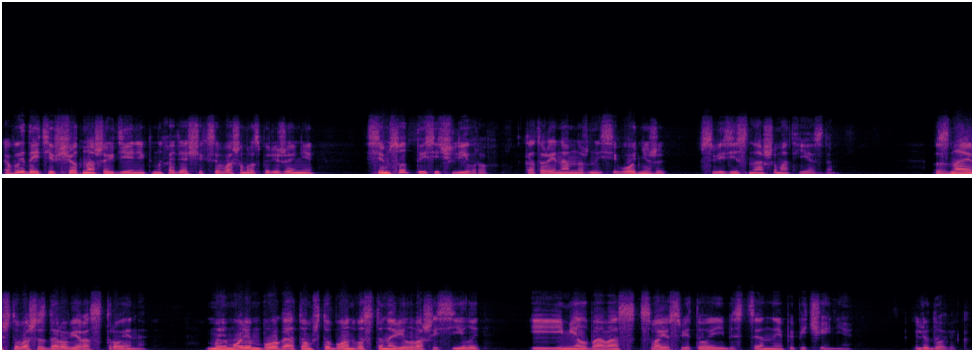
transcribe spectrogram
выдайте в счет наших денег, находящихся в вашем распоряжении, 700 тысяч ливров, которые нам нужны сегодня же в связи с нашим отъездом. Зная, что ваше здоровье расстроено, мы молим Бога о том, чтобы он восстановил ваши силы и имел бы о вас свое святое и бесценное попечение. Людовик.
